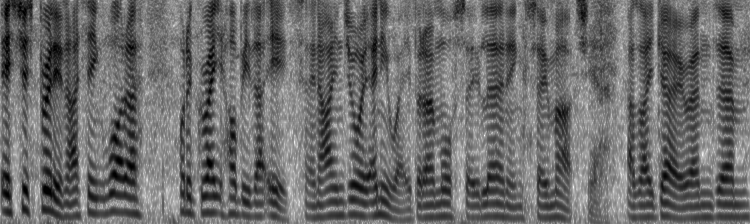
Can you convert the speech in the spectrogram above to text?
it's just brilliant. I think what a what a great hobby that is, and I enjoy it anyway. But I'm also learning so much Yeah. as I go, and um,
